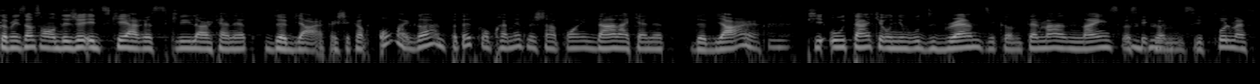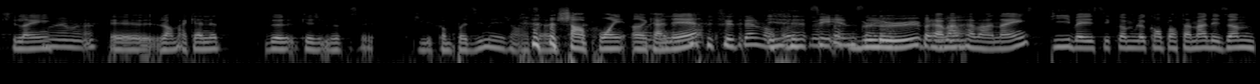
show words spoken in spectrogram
comme les hommes sont déjà éduqués à recycler leur canette de bière. Fait que j'étais comme, oh my God, peut-être qu'on pourrait mettre le shampoing dans la canette de bière. Mhm. Puis autant qu'au niveau du brand, c'est comme tellement nice parce que Mhm. comme c'est full masculin. Euh, genre ma canette de que j'ai là, je l'ai comme pas dit, mais genre, c'est un shampoing en canette. C'est tellement. C'est bleu, vraiment, Vraiment. nice. Puis, ben, c'est comme le comportement des hommes,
